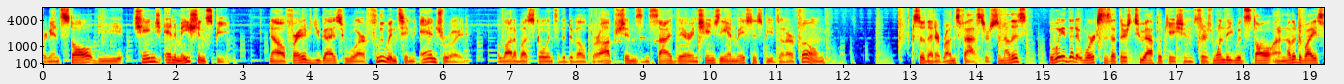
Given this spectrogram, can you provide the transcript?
We're going to install the change animation speed. Now, for any of you guys who are fluent in Android, a lot of us go into the developer options inside there and change the animation speeds on our phone so that it runs faster. So now this, the way that it works is that there's two applications. There's one that you install on another device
